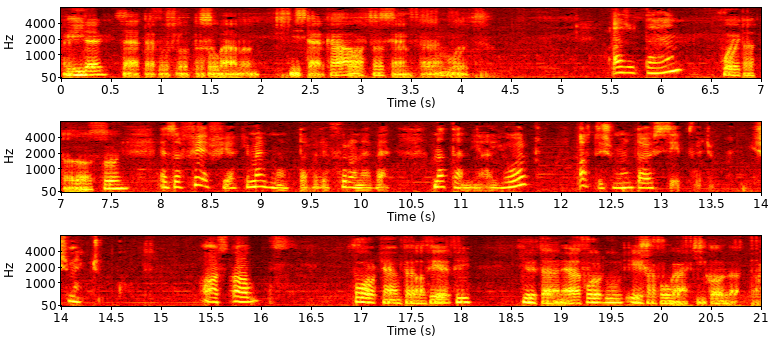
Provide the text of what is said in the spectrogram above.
A hideg szerte foszlott a szobában. Mr. K. arca szemtelen volt. Azután Folytatta az asszony, ez a férfi, aki megmondta, hogy a fura neve Nathaniel York, azt is mondta, hogy szép vagyok, és megcsukkolt. azt a... Fortyán fel a férfi, hirtelen elfordult, és a fogát csikorgatta.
